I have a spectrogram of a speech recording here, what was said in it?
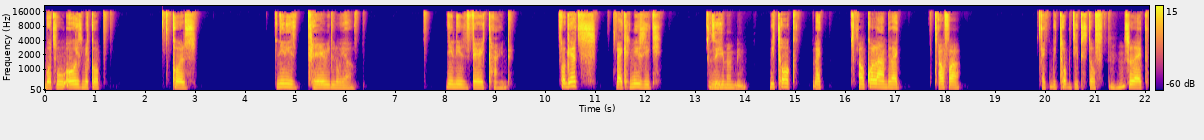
but we'll always make up. Because Nini is very loyal. Nini is very kind. Forget like music. As a human being. we talk. Like I'll call her and be like, Alpha. Like we talk deep stuff. Mm-hmm. So like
